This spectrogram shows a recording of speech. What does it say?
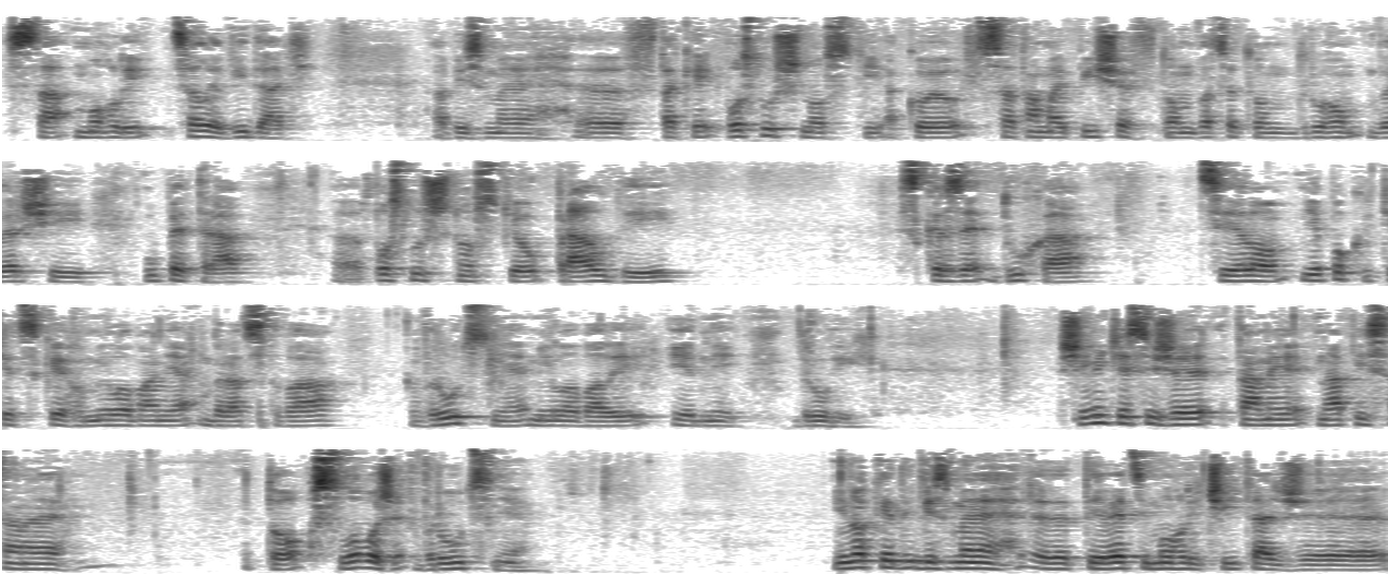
sa mohli celé vydať, aby sme e, v takej poslušnosti, ako sa tam aj píše v tom 22. verši u Petra, e, poslušnosťou pravdy skrze ducha, cieľom nepokryteckého milovania bratstva, vrúcne milovali jedni druhých. Všimnite si, že tam je napísané to slovo, že vrúcne. Inokedy by sme e, tie veci mohli čítať, že,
